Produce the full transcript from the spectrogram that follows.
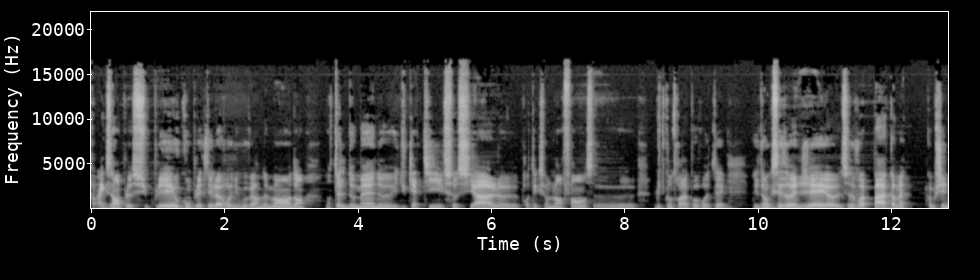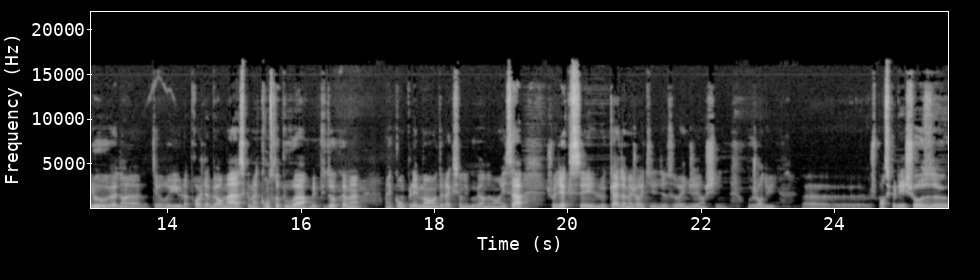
par exemple, suppléer ou compléter l'œuvre du gouvernement dans, dans tel domaine éducatif, social, protection de l'enfance, lutte contre la pauvreté. Et donc, ces ONG ne se voient pas comme un comme chez nous, euh, dans la théorie ou l'approche d'Habermas, comme un contre-pouvoir, mais plutôt comme un, complément de l'action du gouvernement. Et ça, je veux dire que c'est le cas de la majorité des ONG en Chine aujourd'hui. Euh, je pense que les choses euh,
